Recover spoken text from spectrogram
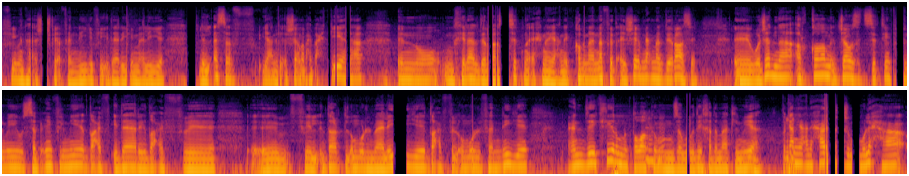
في منها أشياء فنية في إدارية في مالية. للأسف يعني في أشياء ما بحب أحكيها إنه من خلال دراستنا إحنا يعني قبل ما ننفذ أي شيء بنعمل دراسة. آه وجدنا أرقام تجاوزت 60% وال70% ضعف إداري ضعف آه في إدارة الأمور المالية ضعف في الأمور الفنية. عند كثير من طواقم مزودي خدمات المياه. فكان يعني حاجة ملحة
